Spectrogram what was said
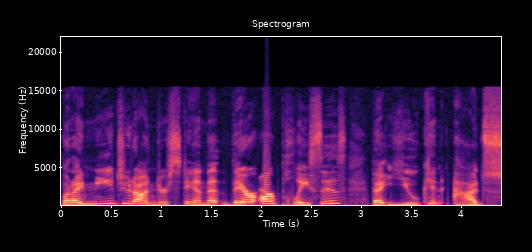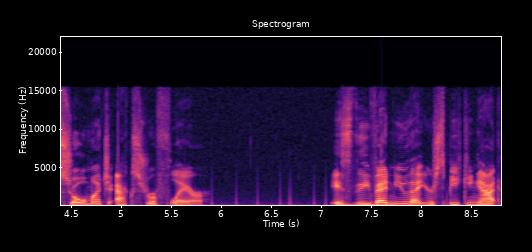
But I need you to understand that there are places that you can add so much extra flair. Is the venue that you're speaking at,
